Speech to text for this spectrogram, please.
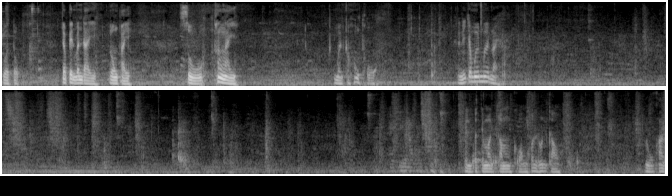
กลัวตก จะเป็นบันไดลงไป สู่ข้างใน เหมือนกับห้องโถงอันนี้จะมืดๆหน่อย เป็นประติมากรรมของคนรุ่นเก่า ดูความ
